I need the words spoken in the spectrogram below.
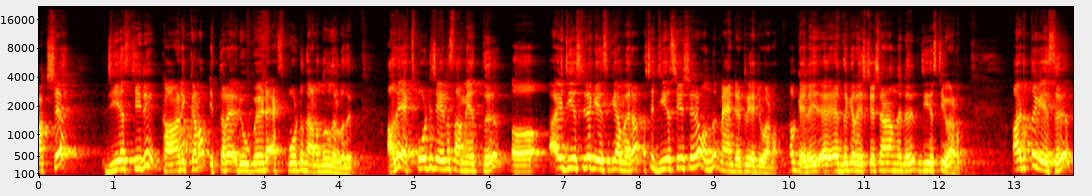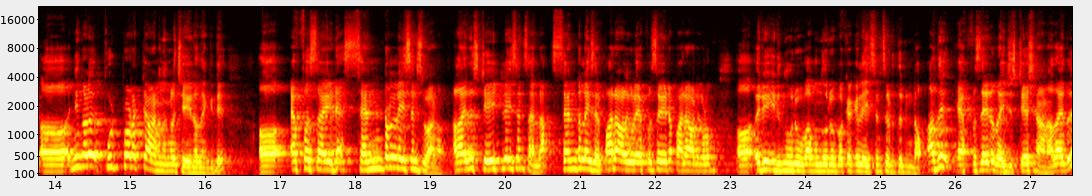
പക്ഷേ ജി എസ് ടിയിൽ കാണിക്കണം ഇത്ര രൂപയുടെ എക്സ്പോർട്ട് നടന്നു എന്നുള്ളത്. അത് എക്സ്പോർട്ട് ചെയ്യുന്ന സമയത്ത് ജി എസ് ടിയുടെ കേസ് ഞാൻ വരാം. പക്ഷേ ജി എസ് ടി രജിസ്ട്രേഷൻ ഒന്ന് മാൻഡേറ്ററി ആയിട്ട് വേണം. ഓക്കെ എന്തൊക്കെ രജിസ്ട്രേഷൻ ആണെന്നുള്ളത് ജി എസ് ടി വേണം. അടുത്ത കേസ് നിങ്ങൾ ഫുഡ് പ്രൊഡക്റ്റ് ആണ് നിങ്ങൾ ചെയ്യുന്നതെങ്കിൽ എഫ് എസ് ഐയുടെ സെൻട്രൽ ലൈസൻസ് വേണം. അതായത് സ്റ്റേറ്റ് ലൈസൻസ് അല്ല സെൻട്രൽ ലൈസൻസ് പല ആളുകളും എഫ് എസ് ഐയുടെ പല ആളുകളും ഒരു ഇരുന്നൂറ് രൂപ മുന്നൂറ് രൂപക്കൊക്കെ ലൈസൻസ് എടുത്തിട്ടുണ്ടാവും. അത് എഫ് എസ് ഐയുടെ രജിസ്ട്രേഷൻ ആണ്. അതായത്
